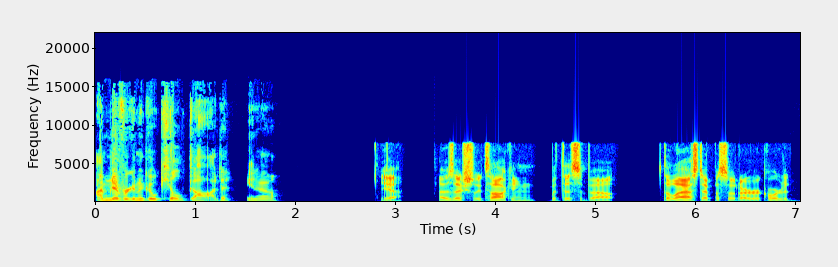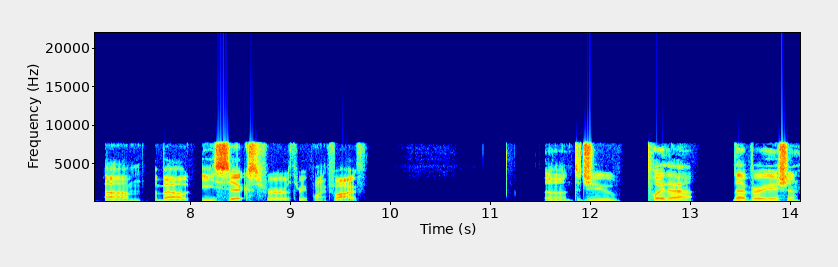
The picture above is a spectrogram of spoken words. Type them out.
I'm never gonna go kill God, you know? I was actually talking with this about the last episode I recorded um, about E6 for 3.5. Uh, did you play that that variation?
